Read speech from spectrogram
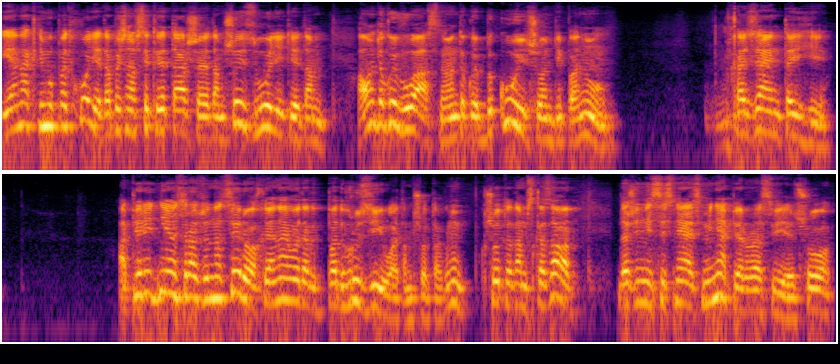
и она к нему подходит, обычно секретарша, там, что изволите, там, а он такой властный, он такой быкует, что он типа, ну, хозяин тайги. А перед ней он сразу на цирвах, и она его так подгрузила, там что-то, ну, что-то там сказала, даже не стесняясь меня первый раз видеть, что,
